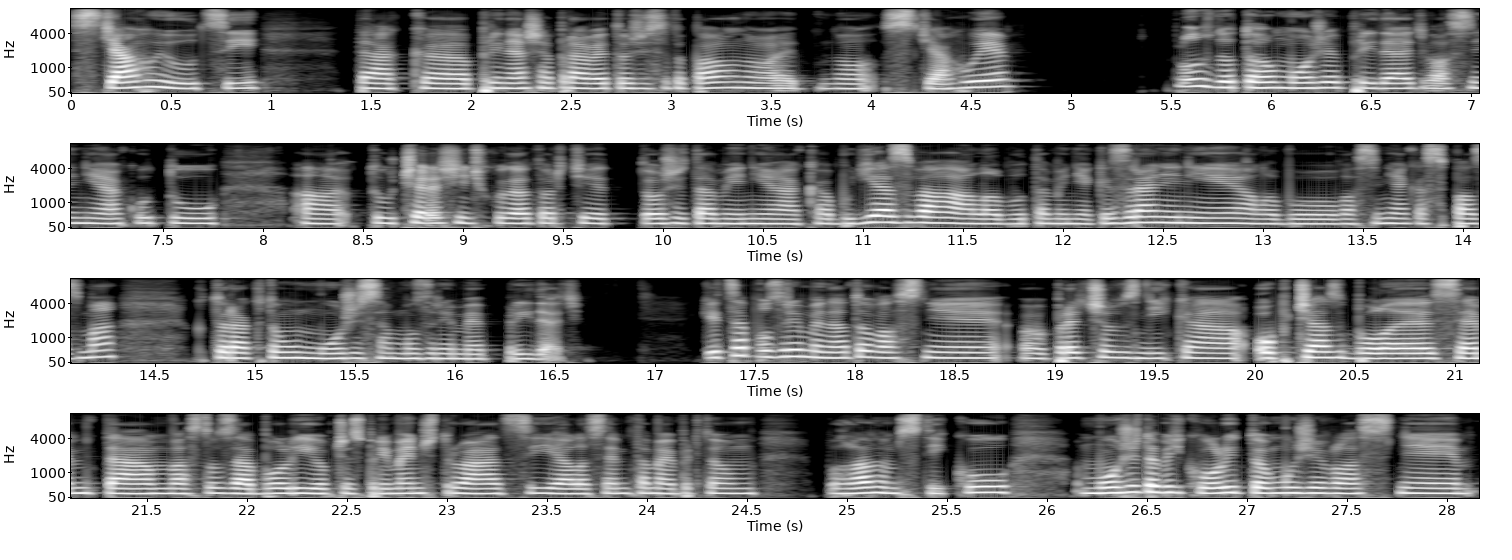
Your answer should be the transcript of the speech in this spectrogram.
stiahujúci, tak uh, prináša práve to, že sa to pánové dno stiahuje Plus do toho môže pridať vlastne nejakú tú, uh, tú čerešničku na torte, to, že tam je nejaká buď jazva, alebo tam je nejaké zranenie, alebo vlastne nejaká spazma, ktorá k tomu môže samozrejme pridať. Keď sa pozrieme na to vlastne, prečo vzniká občas bole, sem tam vás to zabolí, občas pri menštruácii, ale sem tam aj pri tom pohľavnom styku, môže to byť kvôli tomu, že vlastne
